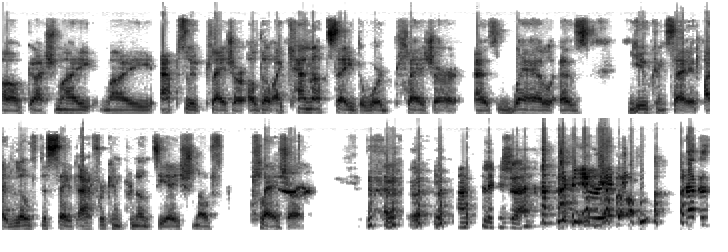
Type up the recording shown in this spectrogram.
Oh gosh, my my absolute pleasure. Although I cannot say the word pleasure as well as you can say it. I love the South African pronunciation of pleasure. My pleasure. that is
